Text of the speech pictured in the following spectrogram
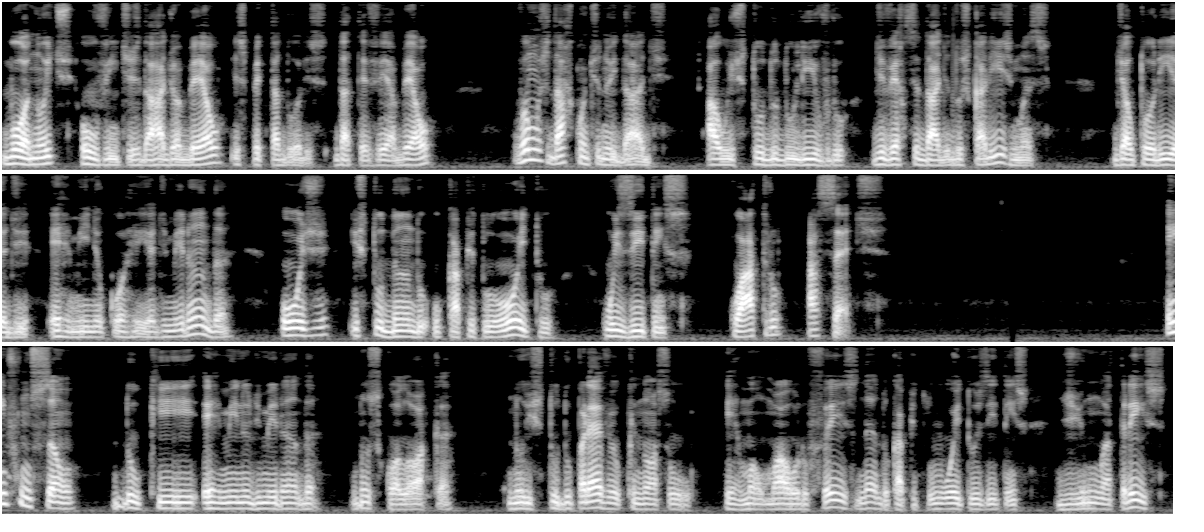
Boa noite, ouvintes da Rádio Abel, espectadores da TV Abel. Vamos dar continuidade ao estudo do livro Diversidade dos Carismas, de autoria de Hermínio Correia de Miranda, hoje estudando o capítulo 8, os itens 4 a 7. Em função do que Hermínio de Miranda nos coloca no estudo prévio que nosso irmão Mauro fez, né, do capítulo 8, os itens de 1 a 3,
